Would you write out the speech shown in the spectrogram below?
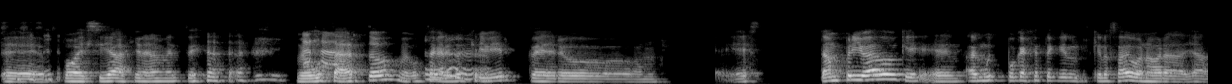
Eh, poesía generalmente me gusta Ajá. harto, me gusta Ah, escribir, pero es tan privado que eh, hay muy poca gente que, que lo sabe. Bueno, ahora ya,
